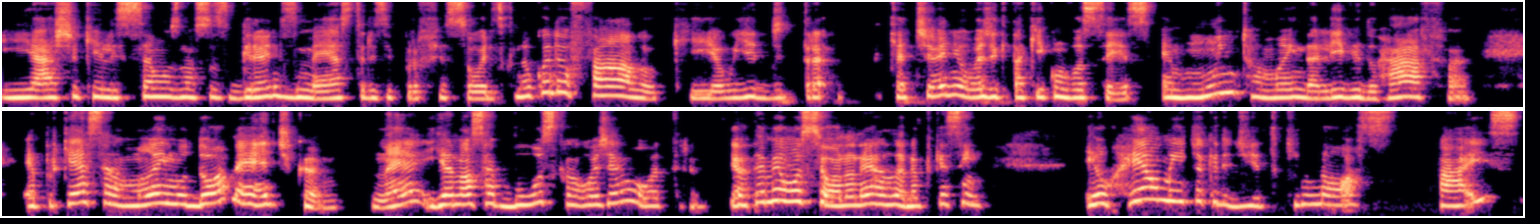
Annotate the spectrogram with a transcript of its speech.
E acho que eles são os nossos grandes mestres e professores. Quando eu falo que eu ia de que a Tiane hoje que está aqui com vocês é muito a mãe da Liv e do Rafa, é porque essa mãe mudou a médica, né? E a nossa busca hoje é outra. Eu até me emociono, né, Alana? Porque assim, eu realmente acredito que nós pais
